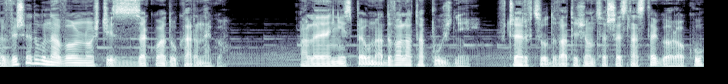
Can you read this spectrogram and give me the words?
wyszedł na wolność z zakładu karnego ale niespełna dwa lata później, w czerwcu 2016 roku,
